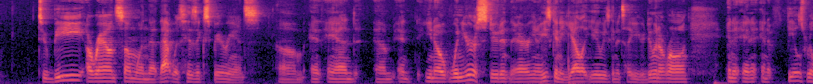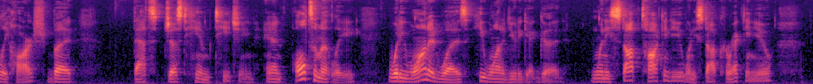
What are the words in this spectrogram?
to be around someone that that was his experience, um, and and um, and you know when you're a student there, you know he's going to yell at you, he's going to tell you you're doing it wrong, and it, and it, and it feels really harsh, but that's just him teaching. And ultimately, what he wanted was he wanted you to get good. When he stopped talking to you, when he stopped correcting you,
